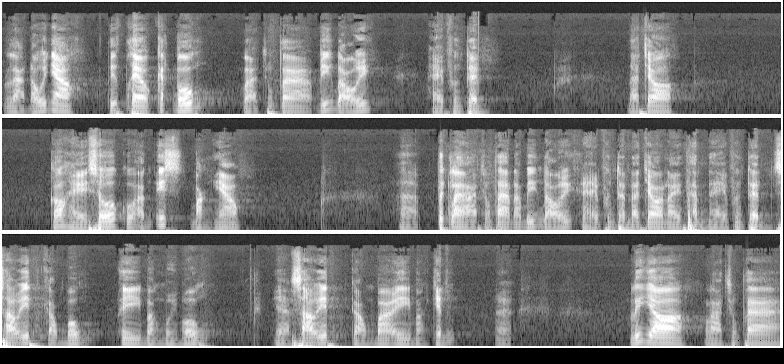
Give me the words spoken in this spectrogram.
là đối nhau. Tiếp theo cách 4 là chúng ta biến đổi hệ phương trình đã cho. Có hệ số của ẩn x bằng nhau. À, tức là chúng ta đã biến đổi hệ phương trình đã cho này thành hệ phương trình 6x cộng 4 y bằng 14 yeah, 6x cộng 3y bằng 9 à, lý do là chúng ta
